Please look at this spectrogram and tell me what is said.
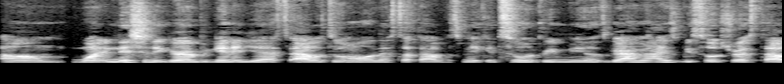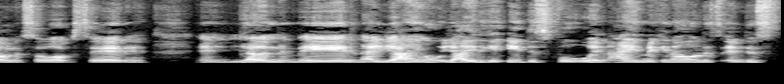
um, one initially, the beginning, yes, I was doing all that stuff. I was making two and three meals. Girl, I used to be so stressed out and so upset and, and yelling at me and like, y'all, ain't, y'all need to get, eat this food and I ain't making all this and just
